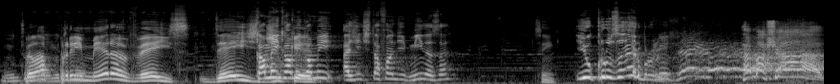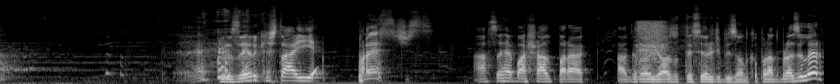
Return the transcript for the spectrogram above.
Muito Pela bom, muito primeira vez desde Calma aí, calma que... aí, calma aí. A gente tá falando de Minas, né? Sim. E o Cruzeiro, Bruno? Rebaixado! Cruzeiro que está aí prestes a ser rebaixado para a grandiosa terceira divisão do Campeonato Brasileiro.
